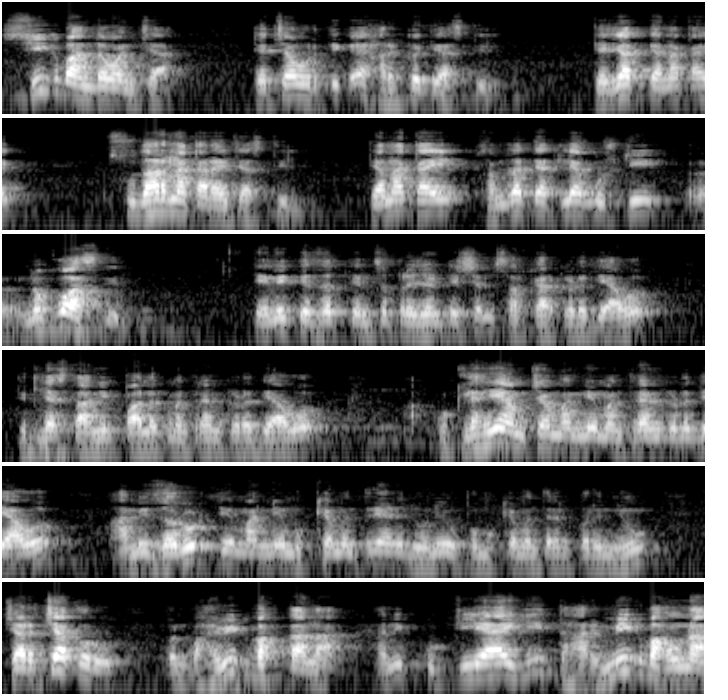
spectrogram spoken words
शीख बांधवांच्या त्याच्यावरती काही हरकती असतील त्याच्यात त्यांना काही सुधारणा करायच्या असतील त्यांना काही समजा त्यातल्या गोष्टी नको असतील त्याने त्याचं त्यांचं प्रेझेंटेशन सरकारकडे द्यावं. तिथल्या स्थानिक पालकमंत्र्यांकडे द्यावं कुठल्याही आमच्या मान्य मंत्र्यांकडे द्यावं. आम्ही जरूर ते मान्य मुख्यमंत्री आणि दोन्ही उपमुख्यमंत्र्यांपर्यंत नेऊ चर्चा करू. पण भाविक बघताना आणि कुठल्याही धार्मिक भावना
